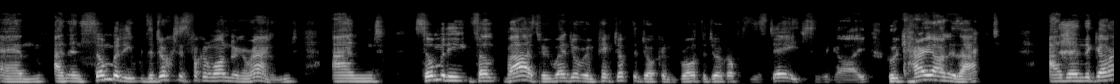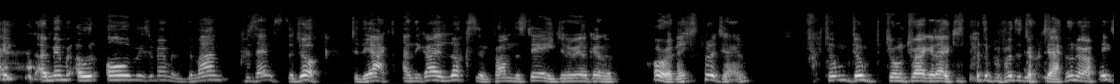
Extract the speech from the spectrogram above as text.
um, and then somebody, the duck just fucking wandering around, and somebody felt bad, so he went over and picked up the duck and brought the duck up to the stage to the guy who'd carry on his act. And then the guy, I remember, I will always remember that the man presents the duck to the act, and the guy looks at him from the stage in a real kind of, all right, mate, just put it down. don't don't don't drag it out. Just put the put the duck down, all right?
